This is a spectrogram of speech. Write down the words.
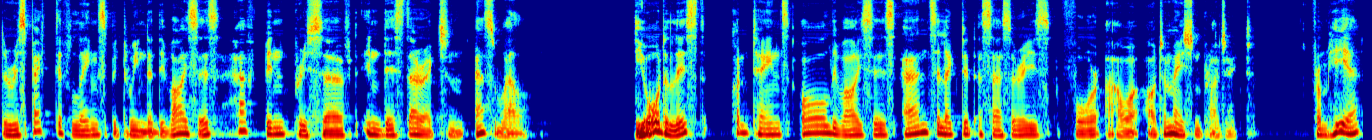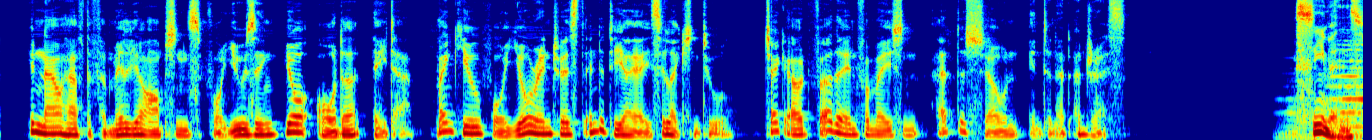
the respective links between the devices have been preserved in this direction as well. The order list contains all devices and selected accessories for our automation project. From here, you now have the familiar options for using your order data. Thank you for your interest in the TIA selection tool. Check out further information at the shown internet address. Siemens.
